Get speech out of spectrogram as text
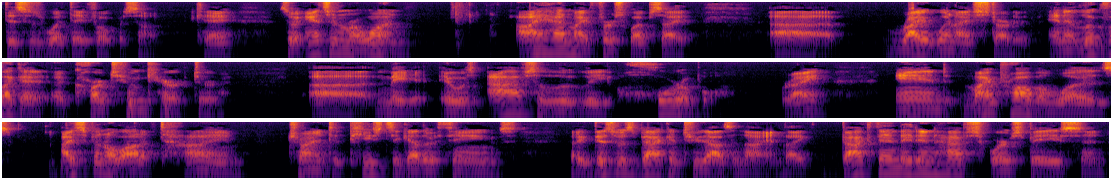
this is what they focus on. Okay. So answer number one, I had my first website. Uh, right when I started, and it looked like a, a cartoon character uh, made it. It was absolutely horrible, right? And my problem was I spent a lot of time trying to piece together things. Like this was back in 2009. Like back then, they didn't have Squarespace and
